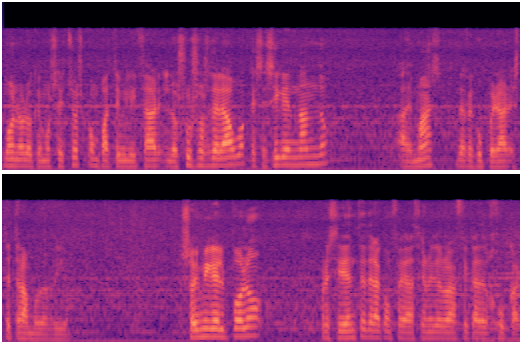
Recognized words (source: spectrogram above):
bueno, lo que hemos hecho es compatibilizar los usos del agua que se siguen dando, además de recuperar este tramo de río. Soy Miguel Polo, presidente de la Confederación Hidrográfica del Júcar.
